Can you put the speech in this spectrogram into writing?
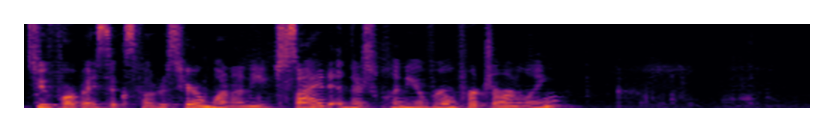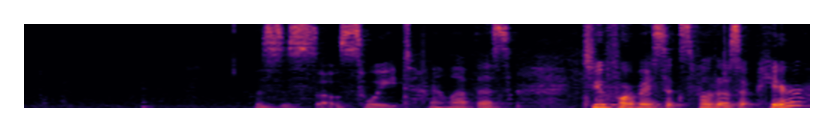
Two 4 by 6 photos here, one on each side, and there's plenty of room for journaling. This is so sweet. I love this. Two 4 by 6 photos up here.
